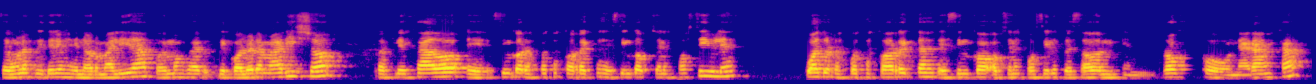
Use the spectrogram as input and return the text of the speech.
según los criterios de normalidad, podemos ver de color amarillo reflejado eh, cinco respuestas correctas de cinco opciones posibles, cuatro respuestas correctas de cinco opciones posibles expresado en, rojo o naranja,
